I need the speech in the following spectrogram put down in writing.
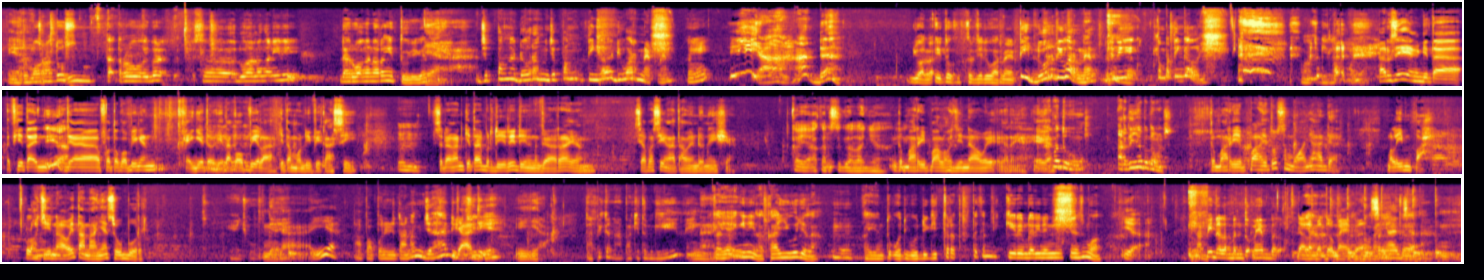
Iya. Rumah orang tuh tak terlalu ibarat sedua lengan ini dah ruangan orang itu ya kan? Ya. Jepang ada orang Jepang tinggal di warnet men. Eh, Iya ada. jual itu kerja di warnet. Tidur di warnet. Jadi tempat tinggal. Wah gila. Harusnya yang kita kita ini Iya. kita fotokopi kan kayak gitu, kita kopi lah, kita modifikasi. Hmm. Sedangkan kita berdiri di negara yang siapa sih yang nggak tahu Indonesia? Kayak akan segalanya. Kemaripa loh Jinawe katanya, ya kan? Apa tuh? Artinya apa tuh mas? Kemaripa itu semuanya ada, melimpah. Loh Jinawe tanahnya subur. Ya juga. Nah, iya, Apa pun yang ditanam jadi. di jadi sini. iya. Tapi kenapa kita begini? Nah, Kayak gini lah kayu aja lah. Kayu untuk body body gitar rata-rata kan dikirim dari Indonesia semua. Iya. Tapi dalam bentuk mebel. dalam Ya, bentuk mebel. Sengaja. Hmm.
